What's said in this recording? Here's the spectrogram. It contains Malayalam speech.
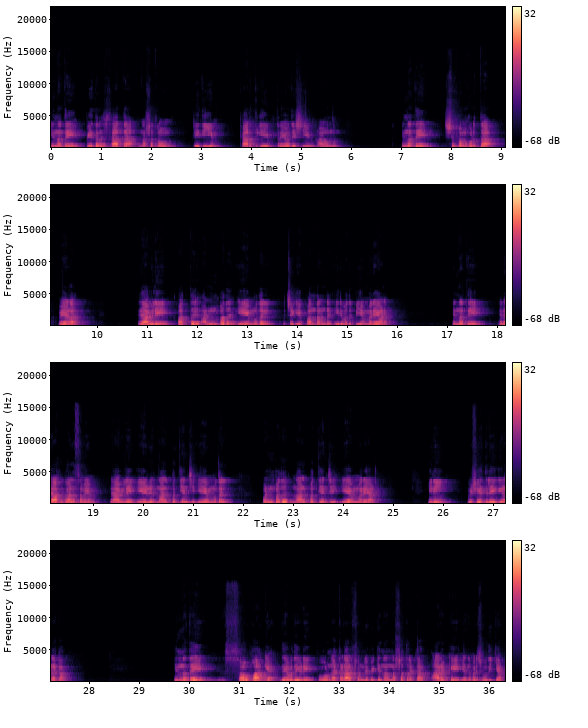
ഇന്നത്തെ പിതൃശ്രാദ്ധ നക്ഷത്രവും തിഥിയും കാർത്തികയും ത്രയോദശിയും ആകുന്നു. ഇന്നത്തെ ശുഭമുഹൂർത്ത വേള. രാവിലെ പത്ത് അൻപത് എ മുതൽ ഉച്ചയ്ക്ക് പന്ത്രണ്ട് ഇരുപത് പി എം വരെയാണ്. ഇന്നത്തെ രാഹുകാല സമയം രാവിലെ ഏഴ് നാൽപ്പത്തിയഞ്ച് എ എം മുതൽ ഒൻപത് നാൽപ്പത്തിയഞ്ച് എ എം വരെയാണ്. ഇനി വിഷയത്തിലേക്ക് കിടക്കാം. ഇന്നത്തെ സൗഭാഗ്യ ദേവതയുടെ പൂർണ കടാക്ഷം ലഭിക്കുന്ന നക്ഷത്രക്കാർ ആരൊക്കെ എന്ന് പരിശോധിക്കാം.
